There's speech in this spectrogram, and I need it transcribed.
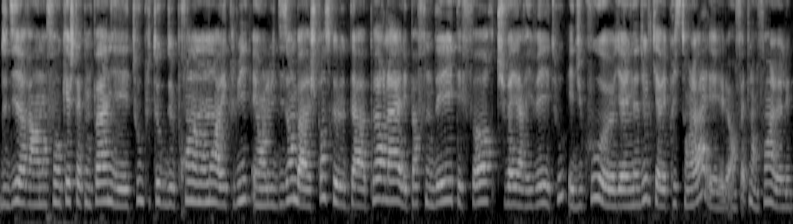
de dire à un enfant ok je t'accompagne et tout plutôt que de prendre un moment avec lui et en lui disant bah je pense que ta peur là elle est pas fondée t'es forte tu vas y arriver et tout et du coup euh, il y a une adulte qui avait pris ce temps là et en fait l'enfant elle allait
